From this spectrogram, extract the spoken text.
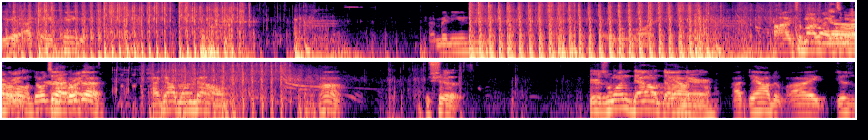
Yeah, I can't ping it. How many you need? All right, to my right, to my right. don't die, don't die. I got one down. Huh? Shit. There's one down down there. him. I downed him. All right, just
